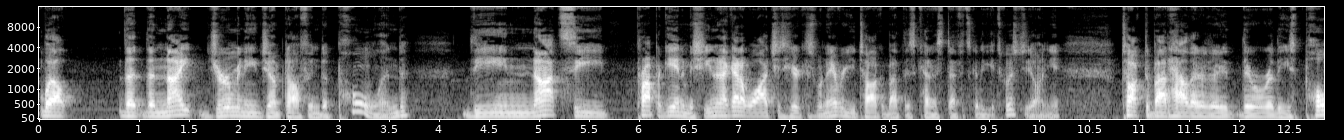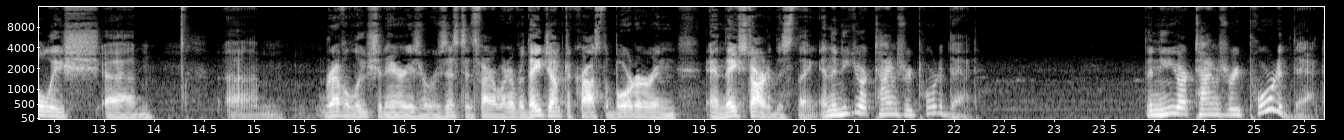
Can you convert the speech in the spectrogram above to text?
well, the, the night Germany jumped off into Poland, the Nazi propaganda machine, and I got to watch it here because whenever you talk about this kind of stuff, it's going to get twisted on you. Talked about how there there were these Polish um, um, revolutionaries or resistance fire, whatever. They jumped across the border and and they started this thing, and the New York Times reported that. The New York Times reported that.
